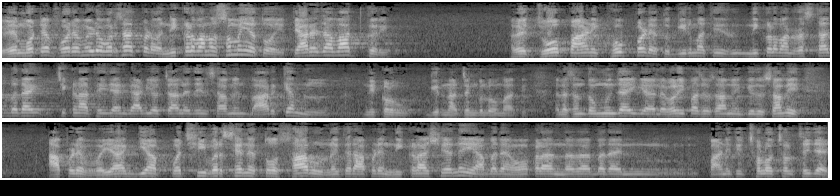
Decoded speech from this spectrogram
હવે મોટે ફોરે મળ્યો વરસાદ પડવા. નીકળવાનો સમય હતો ત્યારે જ આ વાત કરી. હવે જો પાણી ખૂબ પડે તો ગીરમાંથી નીકળવાના રસ્તા જ બધા ચીકણા થઈ જાય ગાડીઓ ચાલે જઈને સામે બહાર કેમ નીકળવું ગીરના જંગલોમાંથી? એટલે સંતો મુંજાઈ ગયા એટલે વળી પાછું સ્વામી કીધું, સ્વામી, આપણે વયા ગયા પછી વરસે ને તો સારું, નહીતર આપણે નીકળાશે નહીં. આ બધા હોંકળા, નવા બધા પાણીથી છલોછલ થઈ જાય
